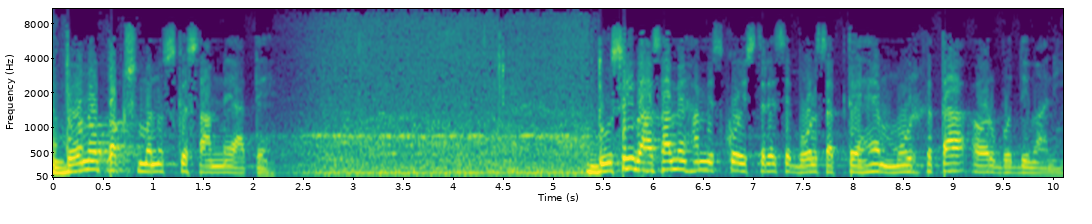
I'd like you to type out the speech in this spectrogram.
दोनों पक्ष मनुष्य के सामने आते हैं। दूसरी भाषा में हम इसको इस तरह से बोल सकते हैं, मूर्खता और बुद्धिमानी।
